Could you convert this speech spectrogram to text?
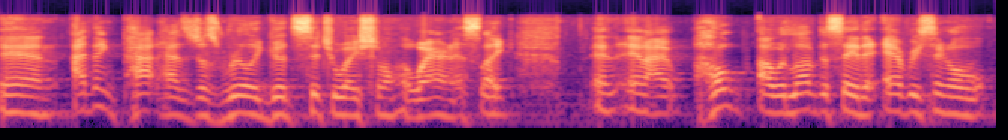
And I think Pat has just really good situational awareness. Like, and, and I hope, I would love to say that every single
